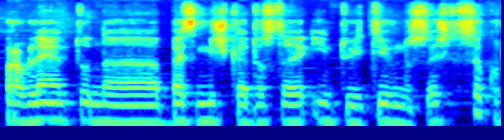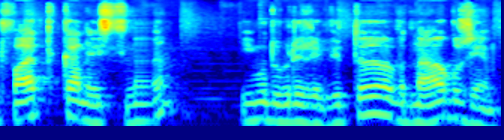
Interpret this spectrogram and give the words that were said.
управлението на без мишка е доста интуитивно също. Ако това е така наистина, има добри ревюта, веднага го вземем.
